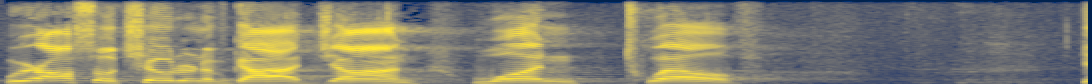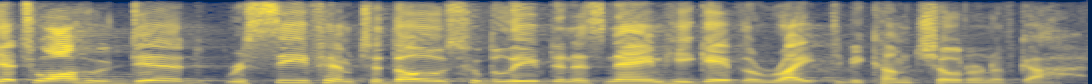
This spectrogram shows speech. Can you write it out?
We're also children of God. John 1 12. Yet to all who did receive him, to those who believed in his name, he gave the right to become children of God.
